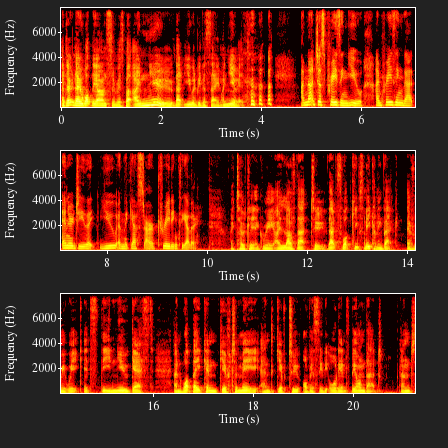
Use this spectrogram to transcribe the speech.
I don't know what the answer is, but I knew that you would be the same. I knew it. I'm not just praising you, I'm praising that energy that you and the guest are creating together. I totally agree. I love that too. That's what keeps me coming back every week. It's the new guest and what they can give to me and give to obviously the audience beyond that. And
